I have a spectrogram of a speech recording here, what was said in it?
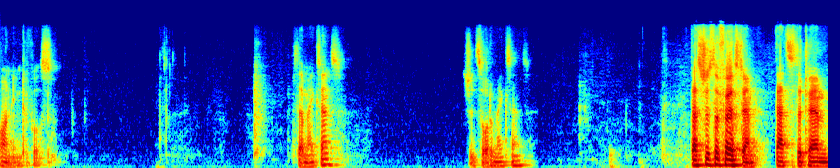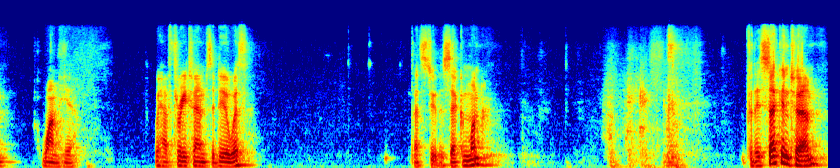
on intervals. Does that make sense? Should sort of make sense. That's just the first term. That's the term one here. We have three terms to deal with. Let's do the second one. For the second term,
